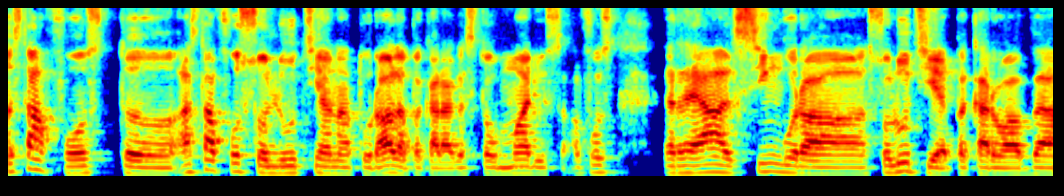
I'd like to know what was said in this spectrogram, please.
asta a fost, uh, asta a fost soluția naturală pe care a găsit-o Marius. A fost real singura soluție pe care o avea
